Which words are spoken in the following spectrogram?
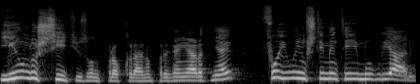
E um dos sítios onde procuraram para ganhar dinheiro foi o investimento em imobiliário.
